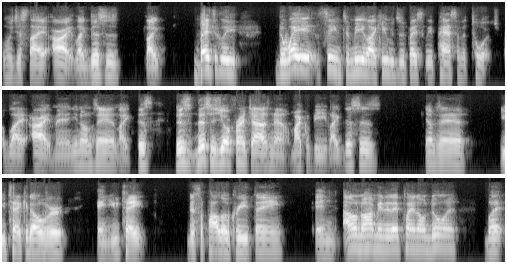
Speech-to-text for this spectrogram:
and Was just like, all right, like this is like basically the way it seemed to me like he was just basically passing the torch of like, all right, man, you know what I'm saying? Like this this this is your franchise now, Michael B. Like this is, know what I'm saying? You take it over and you take this Apollo Creed thing, and I don't know how many they plan on doing, but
